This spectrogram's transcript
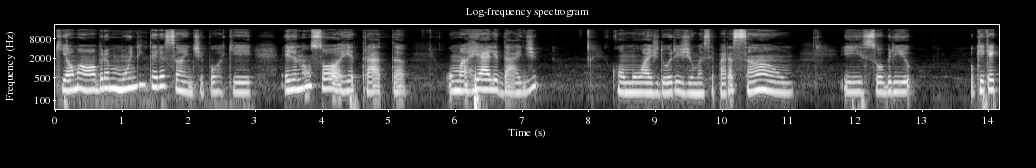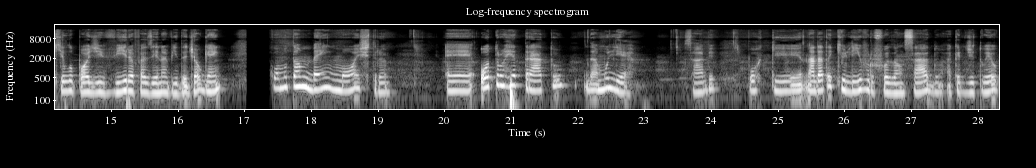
que é uma obra muito interessante, porque ele não só retrata uma realidade, como as dores de uma separação e sobre o que, que aquilo pode vir a fazer na vida de alguém, como também mostra é, outro retrato da mulher, sabe? Porque na data que o livro foi lançado, acredito eu,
